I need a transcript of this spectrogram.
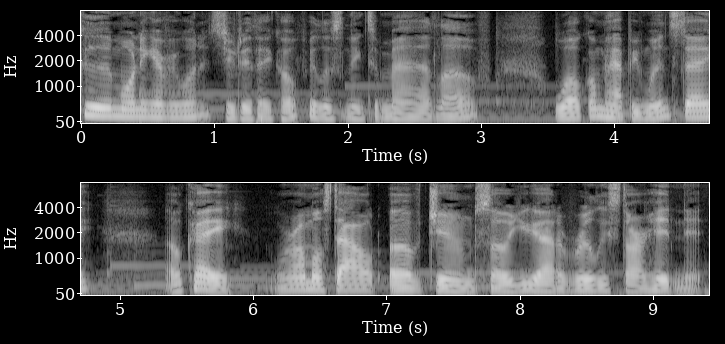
Good morning, everyone. It's Judith A. Cope. You're listening to Mad Love. Welcome. Happy Wednesday. Okay, we're almost out of June, so you got to really start hitting it.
